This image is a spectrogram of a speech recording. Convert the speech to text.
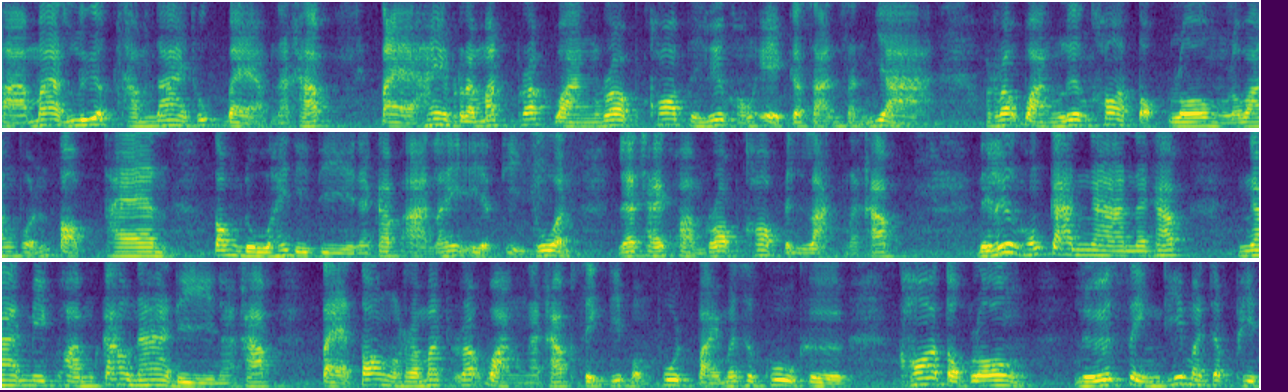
สามารถเลือกทำได้ทุกแบบนะครับ แต่ให้ระมัดระวังรอบคอบในเรื่องของเอกสารสัญญา ระวังเรื่องข้อตกลง ระวังผลตอบแทน ต้องดูให้ดีๆนะครับ อ่านให้ละเอียดถี่ถ้วน และใช้ความรอบคอบเป็นหลักนะครับ ในเรื่องของการงานนะครับ งานมีความก้าวหน้าดีนะครับ แต่ต้องระมัดระวังนะครับ สิ่งที่ผมพูดไปเมื่อสักครู่คือ ข้อตกลง หรือสิ่งที่มันจะผิด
